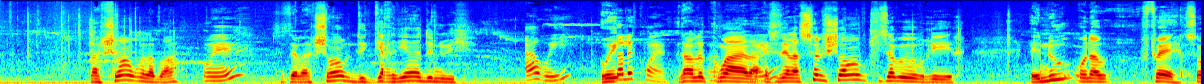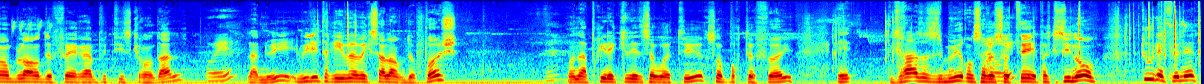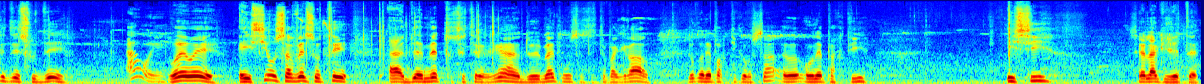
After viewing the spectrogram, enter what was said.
la chambre là-bas, oui. c'était la chambre du gardien de nuit. Ah oui? Oui. Dans le coin? Dans le coin, là. C'était la seule chambre qui savait ouvrir. Et nous, on a fait semblant de faire un petit scandale oui. la nuit. Lui, il est arrivé avec sa lampe de poche. Ah. On a pris les clés de sa voiture, son portefeuille. Et grâce à ce mur, on savait ah sauter. Parce que sinon, tous les fenêtres étaient soudées. Ah oui Oui, oui. Et ici, on savait sauter à 2 mètres, c'était rien. À 2 mètres, c'était pas grave. Donc on est parti comme ça, euh, on est parti. Ici, c'est là que j'étais.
